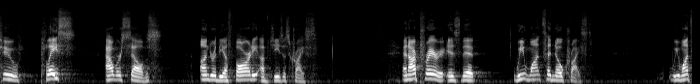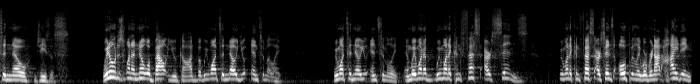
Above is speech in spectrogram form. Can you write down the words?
to place ourselves under the authority of Jesus Christ. And our prayer is that we want to know Christ. We want to know Jesus. We don't just want to know about you, God, but we want to know you intimately. We want to know you intimately. And we want to, we want to confess our sins. We want to confess our sins openly where we're not hiding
